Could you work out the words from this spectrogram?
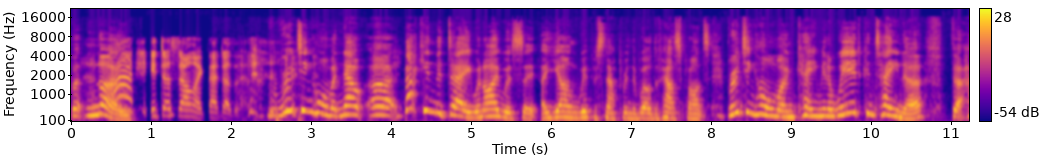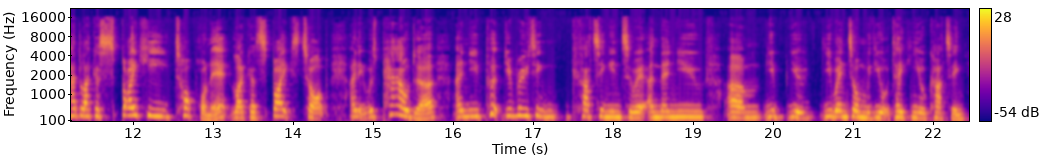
but no. Ah, it does sound like that, doesn't it? rooting hormone. Now, uh, back in the day when I was a, a, young whippersnapper in the world of houseplants, rooting hormone came in a weird container that had like a spiky top on it, like a spiked top, and it was powder. And you put your rooting cutting into it, and then you um, you you you went on with your taking your cutting.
